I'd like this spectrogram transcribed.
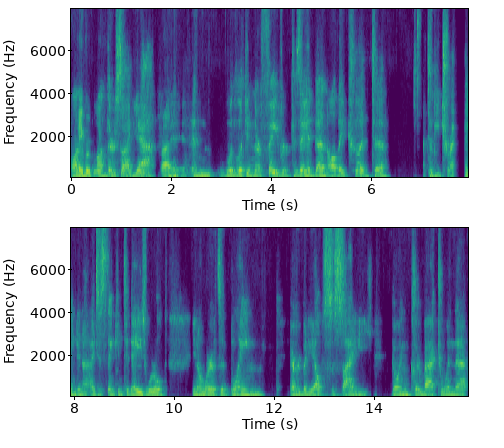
on, Favorably. on their side. Yeah. Right. And, and would look in their favor because they had done all they could to to be trained. And I just think in today's world you know, where it's a blame everybody else society going clear back to when that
